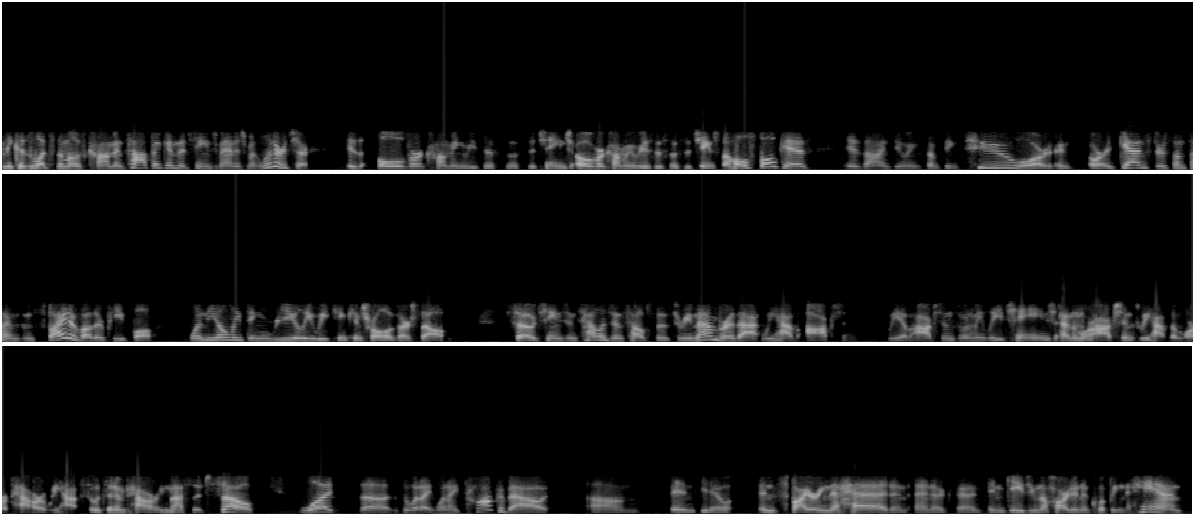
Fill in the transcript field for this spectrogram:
Because what's the most common topic in the change management literature is overcoming resistance to change, overcoming resistance to change. The whole focus is on doing something to or or against or sometimes in spite of other people when the only thing really we can control is ourselves. So change intelligence helps us remember that we have options. We have options when we lead change and the more options we have the more power we have. So it's an empowering message. So what the so what I when I talk about um, in you know inspiring the head and and, uh, and engaging the heart and equipping the hands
